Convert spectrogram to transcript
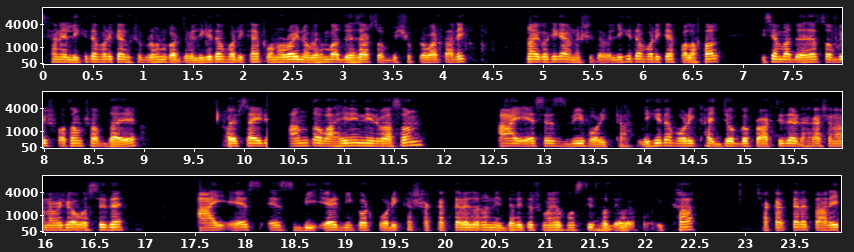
স্থানে লিখিত পরীক্ষায় অংশগ্রহণ করতে হবে লিখিত পরীক্ষায় পনেরোই নভেম্বর দুই শুক্রবার তারিখ নয় ঘটিকায় অনুষ্ঠিত হবে। লিখিত পরীক্ষায় ফলাফল ডিসেম্বর দুই প্রথম সপ্তাহে ওয়েবসাইটে আন্তঃবাহিনী নির্বাচন আইএসএসবি পরীক্ষা। লিখিত পরীক্ষায় যোগ্য প্রার্থীদের ঢাকা সেনানিবাসে অবস্থিত আইএসএসবি এর নিকট পরীক্ষা সাক্ষাৎকারের জন্য নির্ধারিত সময়ে উপস্থিত হতে হবে। পরীক্ষা সাক্ষাৎকারের তারিখ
